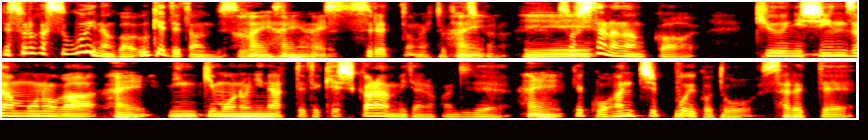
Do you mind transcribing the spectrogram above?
で、それがすごいなんか受けてたんですよ。はいはいはいスレッドの人はいたちから。。えーそしたらなんか、急に新参者がはい人気者になっててけしからんみたいな感じで、はい。結構アンチっぽいことをされて、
